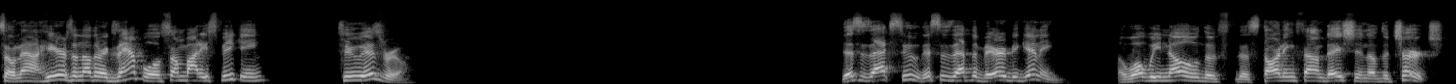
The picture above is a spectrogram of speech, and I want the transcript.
So now here's another example of somebody speaking to Israel. This is Acts 2. This is at the very beginning of what we know, the, the starting foundation of the church.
